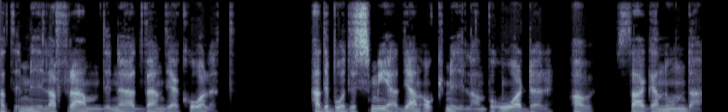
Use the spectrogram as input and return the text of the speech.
att mila fram det nödvändiga kolet, hade både smedjan och milan på order av Saganunda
